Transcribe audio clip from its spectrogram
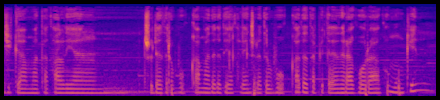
jika mata kalian sudah terbuka mata ketiga kalian sudah terbuka tetapi kalian ragu-ragu mungkin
